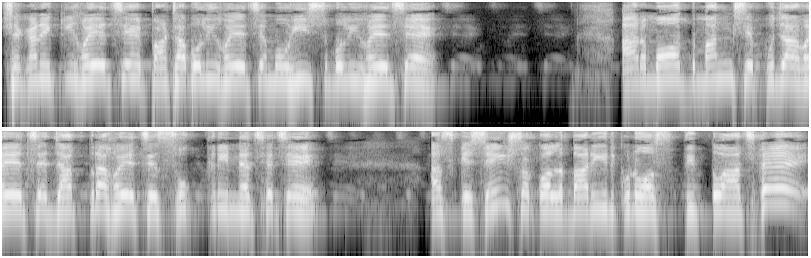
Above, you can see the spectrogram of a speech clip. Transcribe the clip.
সেখানে কি হয়েছে? পাঠা বলি হয়েছে, মহিষ বলি হয়েছে। আর মদ মাংসে পূজা হয়েছে, যাত্রা হয়েছে, শুক্রি নেছেছে আজকে সেই সকল বাড়ির কোনো অস্তিত্ব আছে?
